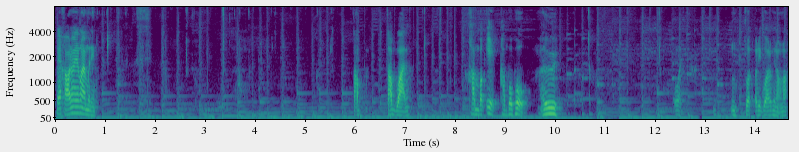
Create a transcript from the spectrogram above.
แต่เขาได้ยังไงมือนี่ตับ ตับหวานคำบักเอกคำโพโพเฮ้ยโอ้ยสดเอาดีกว่าพี่น้องเนาะ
